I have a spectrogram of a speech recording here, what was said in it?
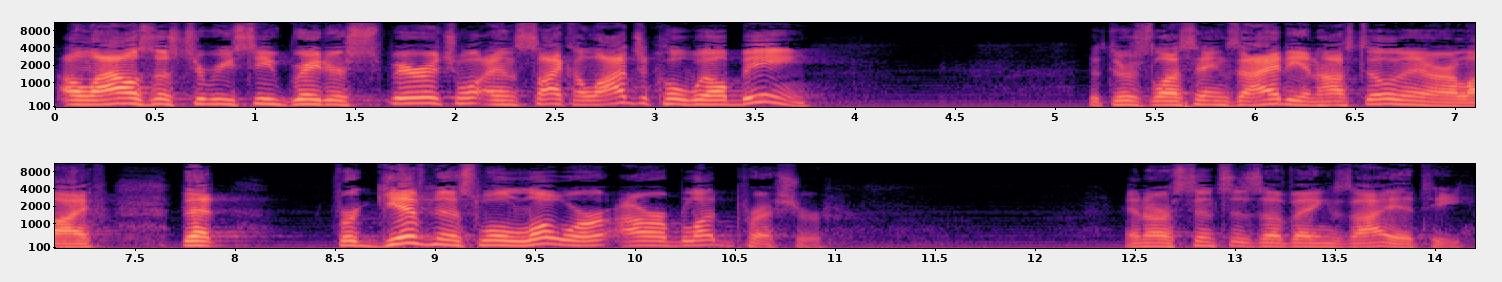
allows us to receive greater spiritual and psychological well being, that there's less anxiety and hostility in our life, that Forgiveness will lower our blood pressure and our senses of anxiety.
